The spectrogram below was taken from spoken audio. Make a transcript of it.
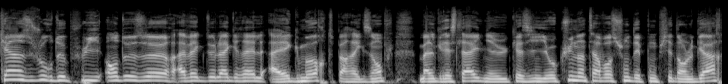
15 jours de pluie en deux heures avec de la grêle à Aigues-Mortes par exemple. Malgré cela, il n'y a eu quasi aucune intervention des pompiers dans le Gard.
